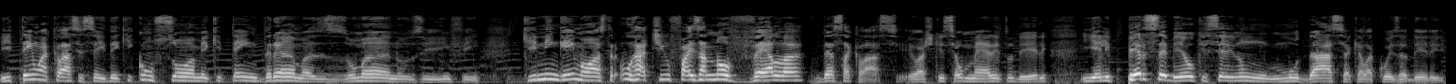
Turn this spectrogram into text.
E tem uma classe C e D que consome, que tem dramas humanos e enfim, que ninguém mostra. O Ratinho faz a novela dessa classe. Eu acho que esse é o mérito dele. E ele percebeu que se ele não mudasse aquela coisa dele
